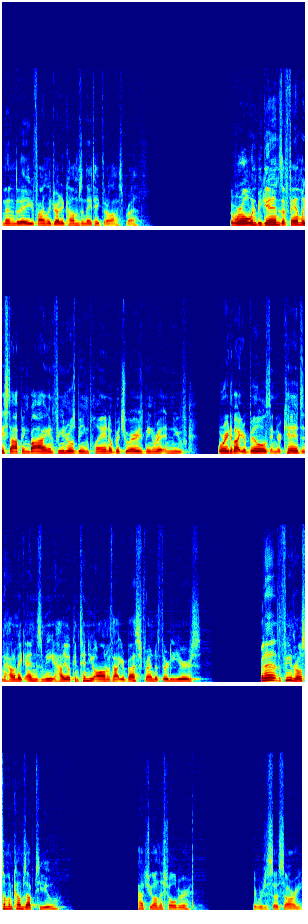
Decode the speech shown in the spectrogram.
And then the day you finally dreaded comes and they take their last breath. The whirlwind begins, a family stopping by and funerals being planned, obituaries being written. You've worried about your bills and your kids and how to make ends meet, how you'll continue on without your best friend of 30 years. But then at the funeral, someone comes up to you, pats you on the shoulder. Hey, we're just so sorry.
